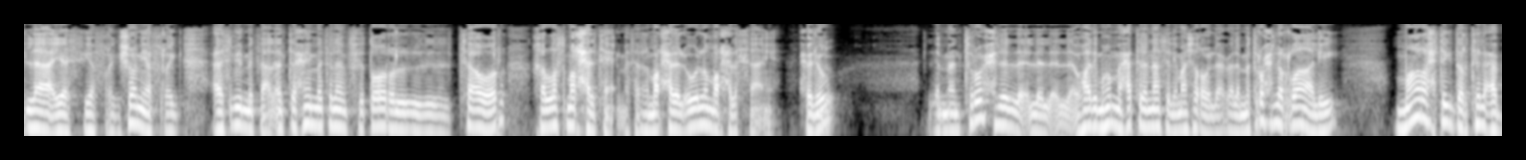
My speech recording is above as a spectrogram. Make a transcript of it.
لا yes يفرق. شلون يفرق؟ على سبيل المثال أنت الحين مثلا في طور ال tower خلصت مرحلتين مثلا المرحلة الأولى والمرحلة الثانية. حلو؟ لما تروح لل... لل... وهذه مهمة حتى للناس اللي ما شروا اللعبة. لما تروح للرالي ما راح تقدر تلعب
